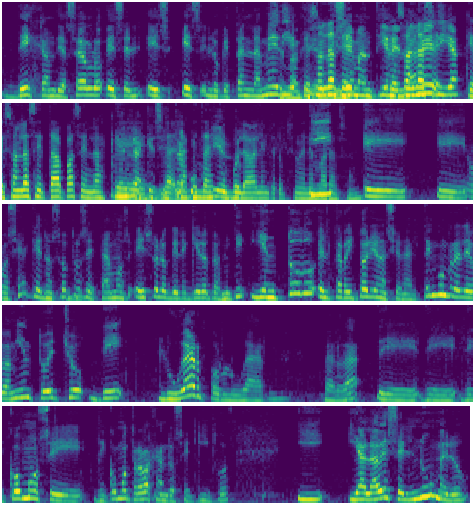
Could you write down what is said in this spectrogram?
dejan de hacerlo, es, el, es, es lo que está en la media, que son las, se mantiene en la media. Que son las etapas en las que, está, estipulada la interrupción del embarazo. o sea que nosotros estamos, eso es lo que le quiero transmitir, y en todo el territorio nacional. Tengo un relevamiento hecho de lugar por lugar, ¿verdad? De, de, de cómo se, de cómo trabajan los equipos y, y a la vez el número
